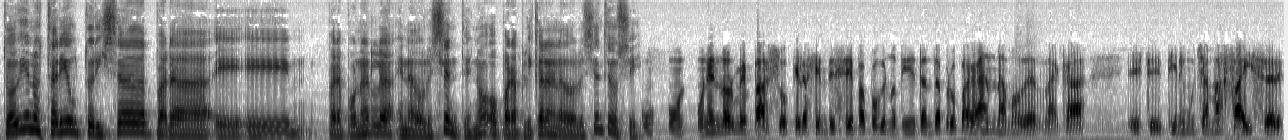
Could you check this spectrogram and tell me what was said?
todavía no estaría autorizada para, eh, eh, para ponerla en adolescentes, ¿no? ¿O para aplicarla en adolescentes o sí? Un, un, enorme paso, que la gente sepa porque no tiene tanta propaganda moderna acá, este, tiene mucha más Pfizer,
